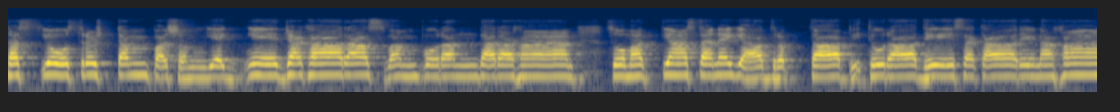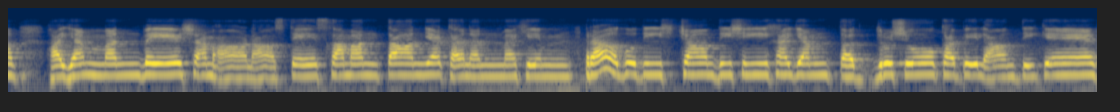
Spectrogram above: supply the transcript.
तस्योत्सृष्टं पशुं यज्ञे जघारास्वं पुरन्दरः सुमत्यास्तनया धृप्ता पितुराधेशकारिणः हयम् अन्वेषमाणास्ते समन्तान्यकनन्महिं। प्रागुदिश्चां दिशि हयं तदृशो कपिलान्तिके।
